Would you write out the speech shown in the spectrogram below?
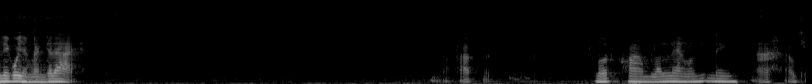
เรียกว่าอย่างนั้นก็ได้นะครับ ลดความร้อนแรงลงนิดนึง อะ โอเค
